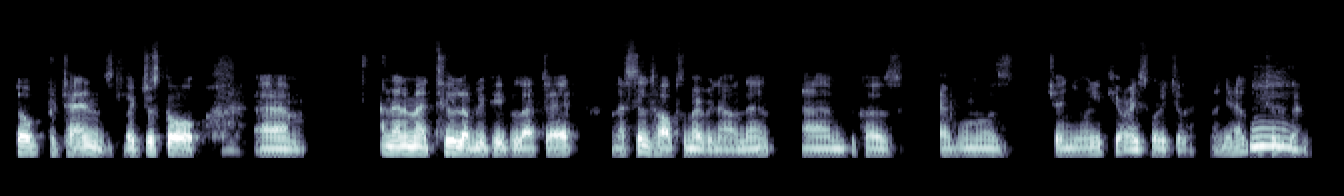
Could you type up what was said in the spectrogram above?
don't pretend. Like, just go. Um, and then I met two lovely people that day, and I still talk to them every now and then, um, because everyone was genuinely curious about each other, and you help mm. each other. Mm. Then,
